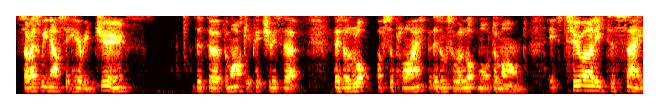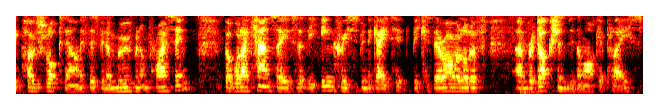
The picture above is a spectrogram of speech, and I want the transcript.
So as we now sit here in June, the, the, the market picture is that there's a lot of supply, but there's also a lot more demand. It's too early to say post lockdown if there's been a movement on pricing, but what I can say is that the increase has been negated because there are a lot of um, reductions in the marketplace.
